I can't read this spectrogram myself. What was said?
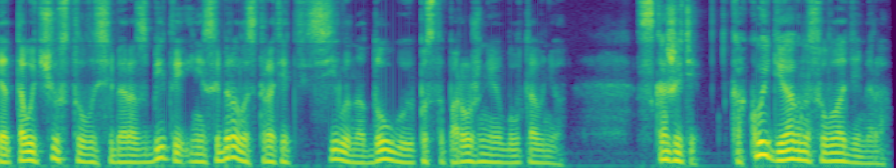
И оттого чувствовала себя разбитой и не собиралась тратить силы на долгую пустопорожнюю болтовню. «Скажите, какой диагноз у Владимира?»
